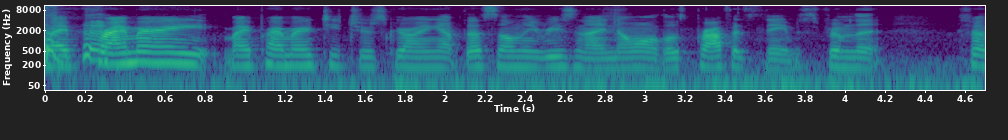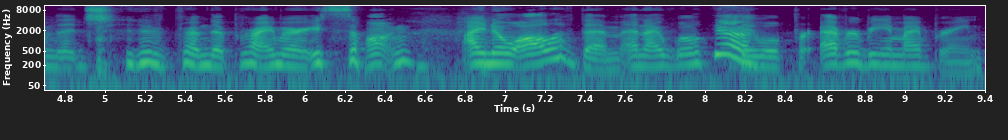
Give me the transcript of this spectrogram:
My primary my primary teachers growing up. That's the only reason I know all those prophets' names from the from the from the primary song. I know all of them, and I will. Yeah. They will forever be in my brain.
